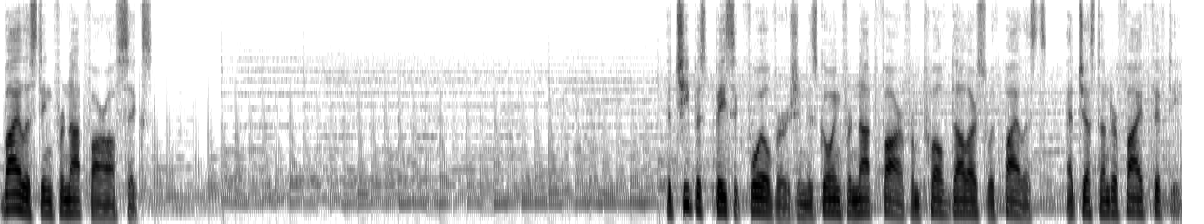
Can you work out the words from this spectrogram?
buy listing for not far off 6. The cheapest basic foil version is going for not far from $12 with buy lists at just under 550.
